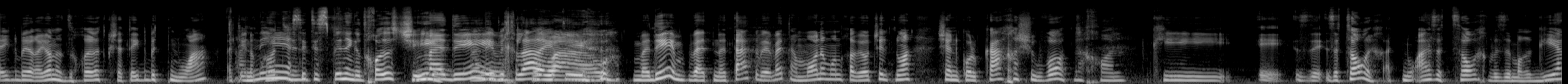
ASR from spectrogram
היית בהיריון, את זוכרת, כשאת היית בתנועה, התינוקות... אני עשיתי ספינינג עד חודש תשיעי. מדהים. אני בכלל הייתי... וואו, מדהים. ואת נתת באמת המון המון חוויות של תנועה שהן כל כך חשובות. נכון. כי אה, זה, זה צורך, התנועה זה צורך וזה מרגיע.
